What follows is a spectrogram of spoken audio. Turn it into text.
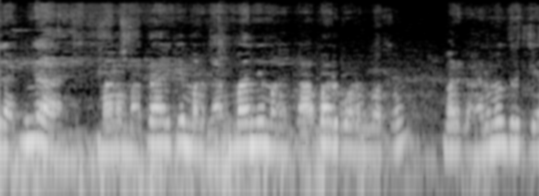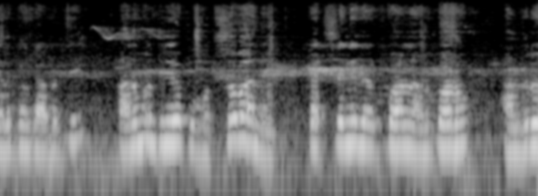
రకంగా మన మతానికి మన ధర్మాన్ని మనం కాపాడుకోవడం కోసం మనకు హనుమంతుడు కీలకం కాబట్టి హనుమంతుడి యొక్క ఉత్సవాన్ని ఖచ్చితంగా జరుపుకోవాలని అనుకోవడం అందరూ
